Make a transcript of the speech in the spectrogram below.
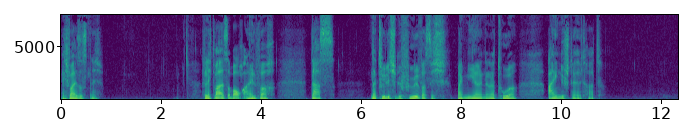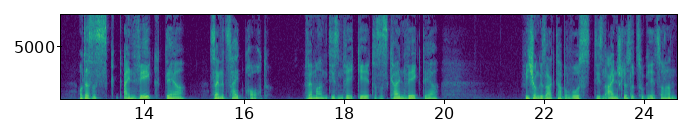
Ich weiß es nicht. Vielleicht war es aber auch einfach das natürliche Gefühl, was sich bei mir in der Natur eingestellt hat. Und das ist ein Weg, der seine Zeit braucht, wenn man diesen Weg geht. Das ist kein Weg, der, wie ich schon gesagt habe, wo es diesen einen Schlüssel zugeht, sondern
